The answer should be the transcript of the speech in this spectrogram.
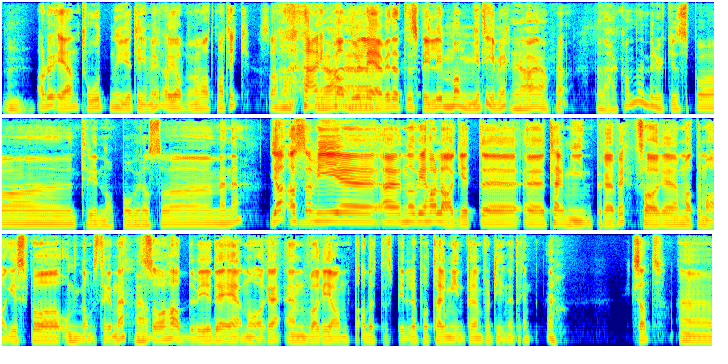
Mm. Da har du 1, 2 nye timer å jobbe med matematikk. Så her Ja, kan du leve i dette spillet i mange timer. ja, ja. Ja. Den her kan brukes på eh, trinn oppover også, mener jeg. Ja, altså vi, eh, Når vi har laget eh, eh, terminprøver for eh, matemagisk på ungdomstrinnet, Ja. så hadde vi det ene året en variant av dette spillet på terminprøven for tiende trinn. Ja. Ikke sant? Eh,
